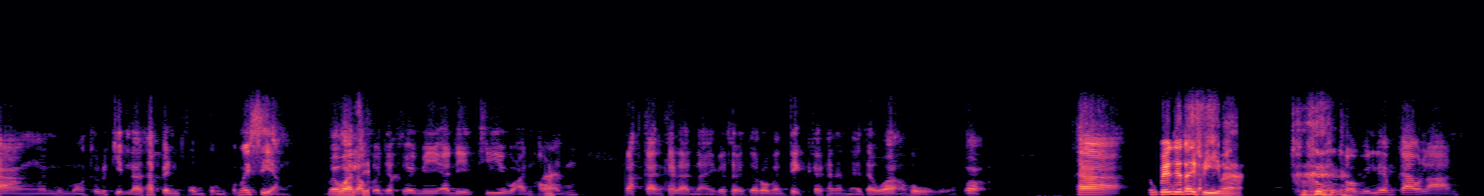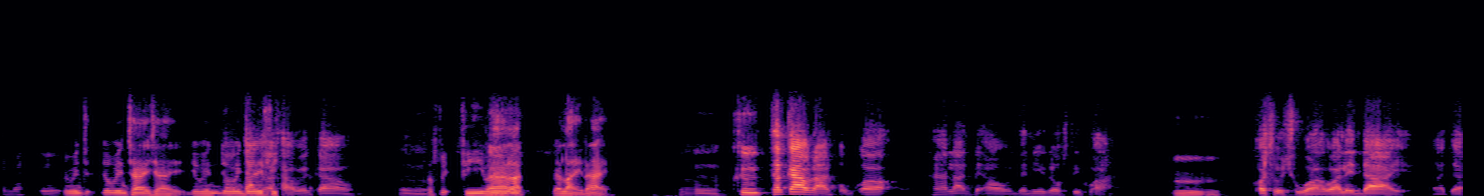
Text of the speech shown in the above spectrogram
ทางมุมมองธุรกิจแล้วถ้าเป็นผมผมก็ไม่เสี่ยง ไม่ว่าเราเคยจะเคยมีอดีตที่หวานหอมรักกันขนาดไหน ก็เถอะจะโรแมนติกกันขนาดไหน แต่ว่าโอ้โหก็ ถ้ายกเว้นจะได้ฟรีมาโทวิลเลียมเก้าล้านใช่ไหมหรือยกเว้นยกเว้นใช่ใช่ยกเว้นยกเว้นจะตั้งได้ฟรีราคาไว้เก้าอืมถ้าฟรีฟรีมาก็จะไหลได้อืมคือถ้าเก้าล้านผมก็ห้าล้านไปเอาเดนนี่โรสดีกว่า อืม ก็ชัวร์ๆว่าเล่นได้ อาจจะ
